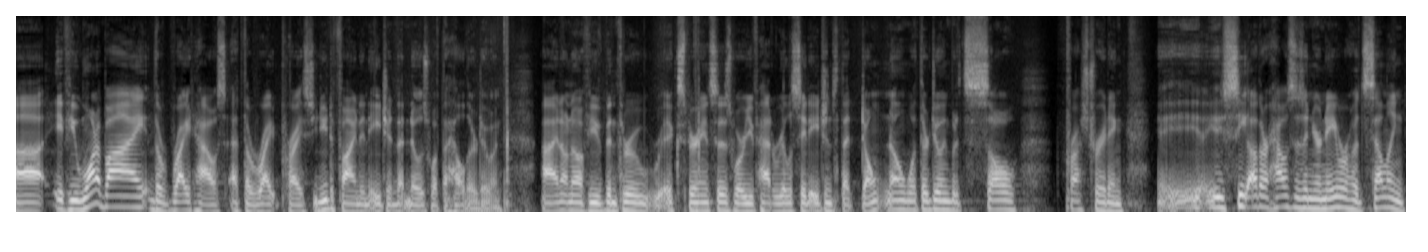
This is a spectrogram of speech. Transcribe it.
Uh, if you want to buy the right house at the right price, you need to find an agent that knows what the hell they're doing. I don't know if you've been through experiences where you've had real estate agents that don't know what they're doing, but it's so frustrating. You see other houses in your neighborhood selling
